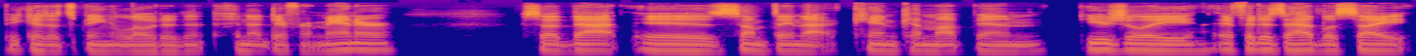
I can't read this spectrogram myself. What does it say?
because it's being loaded in a different manner. So that is something that can come up. And usually, if it is a headless site,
